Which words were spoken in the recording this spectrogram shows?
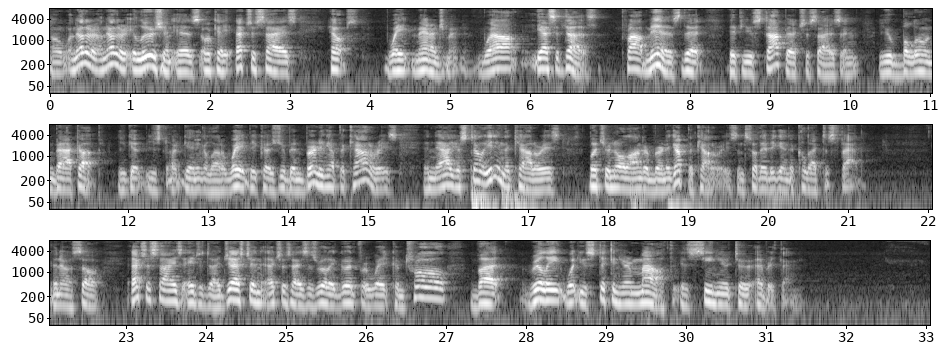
uh, another another illusion is okay, exercise helps weight management. Well, yes, it does. Problem is that if you stop exercising, you balloon back up. You get you start gaining a lot of weight because you've been burning up the calories, and now you're still eating the calories but you're no longer burning up the calories, and so they begin to collect as fat. You know, so exercise aids digestion. Exercise is really good for weight control, but really, what you stick in your mouth is senior to everything.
